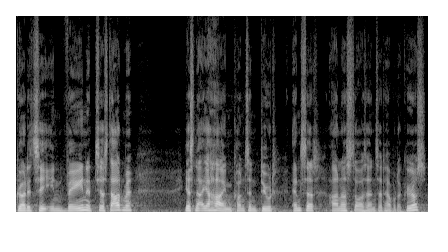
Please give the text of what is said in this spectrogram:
gøre det til en vane. Til at starte med, jeg, snak, jeg har en content dude ansat, Anders, der er også ansat her på Der Køres.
